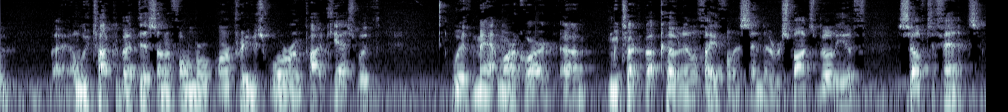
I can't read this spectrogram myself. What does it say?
The, uh, we talked about this on a former on a previous War Room podcast with with Matt Marquardt. Um, we talked about covenantal faithfulness and the responsibility of self defense.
